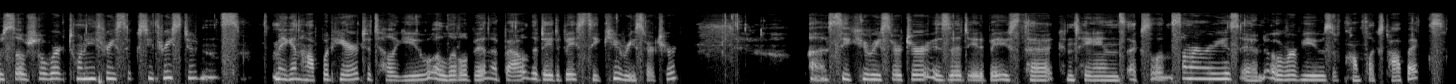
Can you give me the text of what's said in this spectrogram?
Social Work 2363 students. Megan Hopwood here to tell you a little bit about the database CQ Researcher. Uh, CQ Researcher is a database that contains excellent summaries and overviews of complex topics.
